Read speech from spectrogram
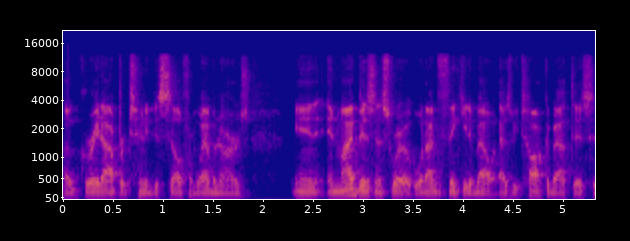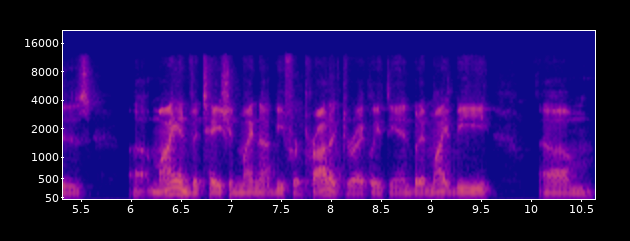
a great opportunity to sell from webinars in in my business where what i'm thinking about as we talk about this is uh, my invitation might not be for a product directly at the end but it might be um,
